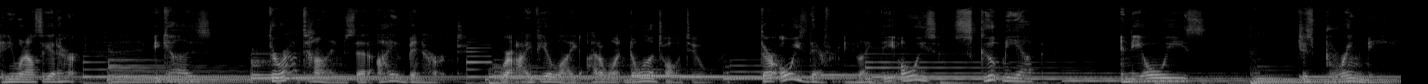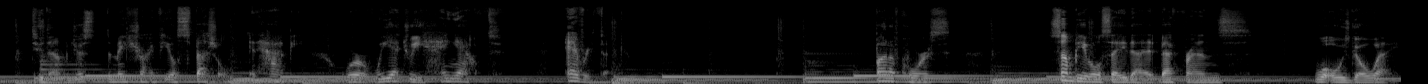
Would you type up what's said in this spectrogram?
anyone else to get hurt. Because throughout times that I have been hurt, where I feel like I don't want no one to talk to, they're always there for me. Like they always scoop me up and they always just bring me to them just to make sure I feel special and happy, where we actually hang out, everything. But of course, some people say that best friends will always go away.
